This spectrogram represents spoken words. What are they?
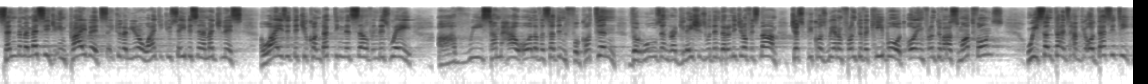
Send them a message in private. Say to them, you know, why did you say this in a majlis? Why is it that you're conducting yourself in this way? Have we somehow all of a sudden forgotten the rules and regulations within the religion of Islam just because we are in front of a keyboard or in front of our smartphones? We sometimes have the audacity.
